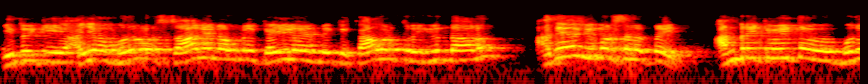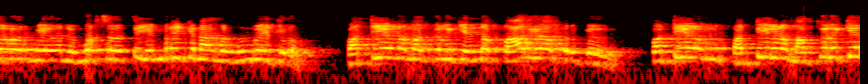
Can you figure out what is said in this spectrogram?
இன்றைக்கு ஐயா முதல்வர் ஸ்டாலின் அவர்கள் கையில இன்றைக்கு காவல்துறை இருந்தாலும் அதே விமர்சனத்தை அன்றைக்கு வைத்த முதல்வர் மீதான விமர்சனத்தை இன்றைக்கு நாங்கள் முன்வைக்கிறோம். பட்டியலின மக்களுக்கு என்ன பாதுகாப்பு இருக்கிறது? பட்டியலம் பட்டியலின மக்களுக்கே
